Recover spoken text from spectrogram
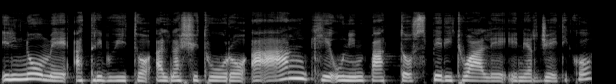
il nome attribuito al nascituro ha anche un impatto spirituale energetico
